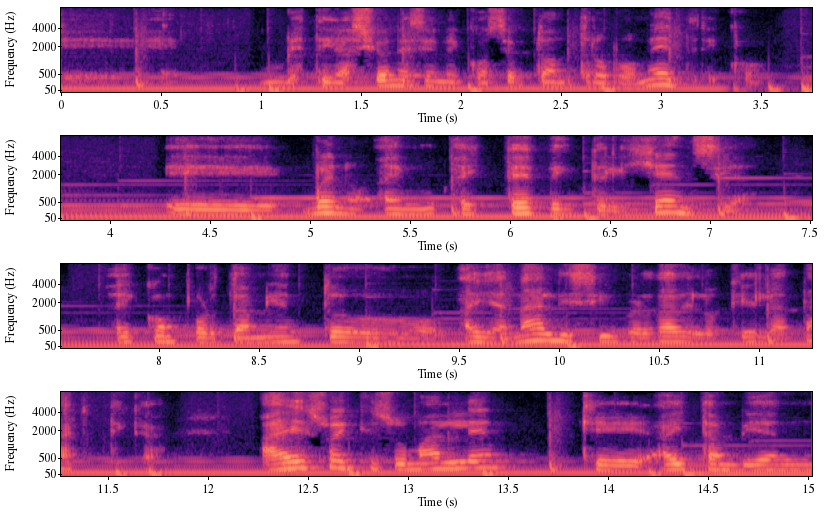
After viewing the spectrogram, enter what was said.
eh, investigaciones en el concepto antropométrico. Eh, bueno, hay, hay, test de inteligencia, hay comportamiento, hay análisis, ¿verdad?, de lo que es la táctica. A eso hay que sumarle que hay también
